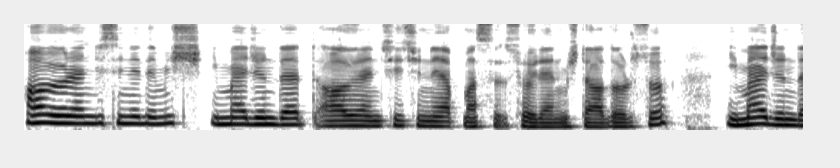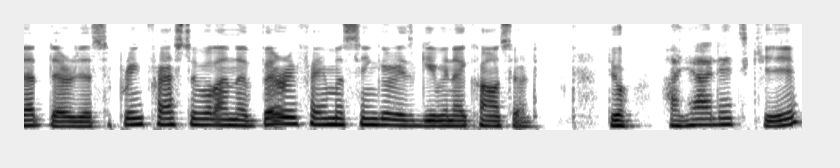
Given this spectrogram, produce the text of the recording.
A öğrencisi ne demiş? Imagine that A öğrencisi için ne yapması söylenmiş daha doğrusu. Imagine that there is a spring festival and a very famous singer is giving a concert. Diyor hayal et ki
